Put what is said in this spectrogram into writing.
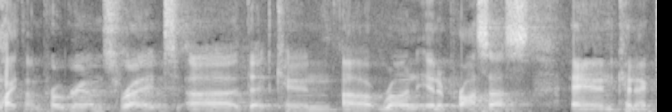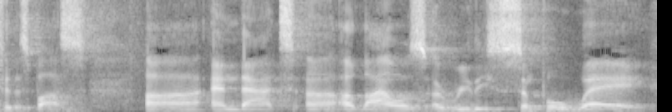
Python programs, right, uh, that can uh, run in a process and connect to this bus. Uh, and that uh, allows a really simple way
